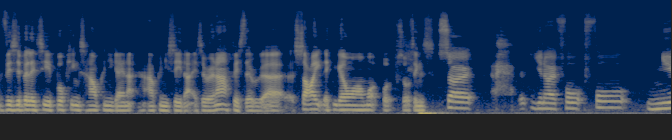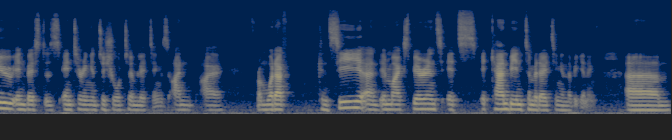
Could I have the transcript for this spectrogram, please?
visibility of bookings. How can you gain that? How can you see that? Is there an app? Is there uh, a site they can go on? What what sort of things? so you know for for new investors entering into short-term lettings i i from what i can see and in my experience it's it can be intimidating in the beginning. Um,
